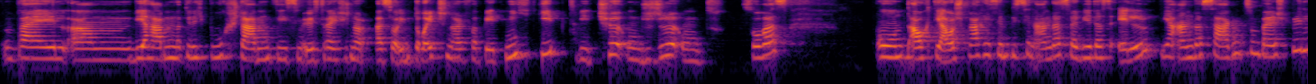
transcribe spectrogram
weil ähm, wir haben natürlich Buchstaben, die es im österreichischen, also im deutschen Alphabet nicht gibt, wie Tsch und J und sowas. Und auch die Aussprache ist ein bisschen anders, weil wir das L ja anders sagen zum Beispiel.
